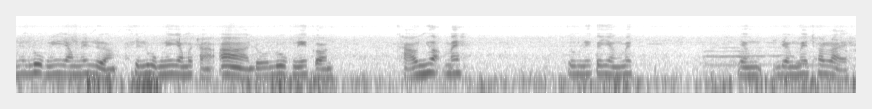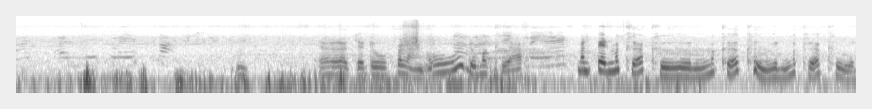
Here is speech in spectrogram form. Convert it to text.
นี่ลูกนี้ยังไม่เหลืองไอ้ลูกนี้ยังไม่ขาวอ่า ดูลูกนี้ก่อน ขาวเยอะไหมลูกนี้ก็ยังไม่ยังยังไม่เท่าไหร่อืมเดี๋ยวเราจะดูฝรั่งโอ้ยดูมะเขือ มันเป็นมะเขือขืนมะเขือขืนมะเขือขืน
